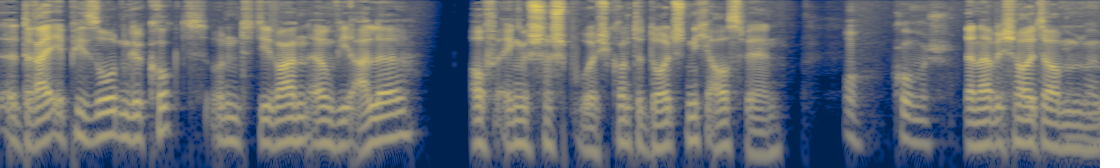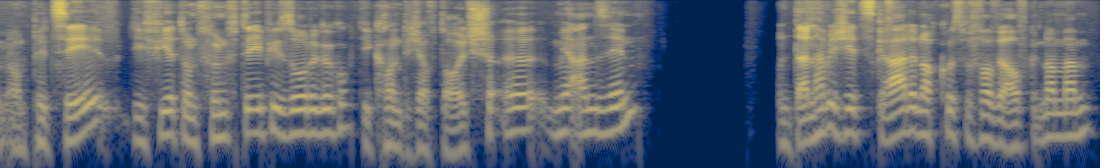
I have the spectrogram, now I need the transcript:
äh, drei Episoden geguckt und die waren irgendwie alle auf englischer Spur. Ich konnte Deutsch nicht auswählen. Oh, komisch. Dann habe ich heute am, am PC die vierte und fünfte Episode geguckt. Die konnte ich auf Deutsch äh, mir ansehen. Und dann habe ich jetzt gerade noch kurz bevor wir aufgenommen haben,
